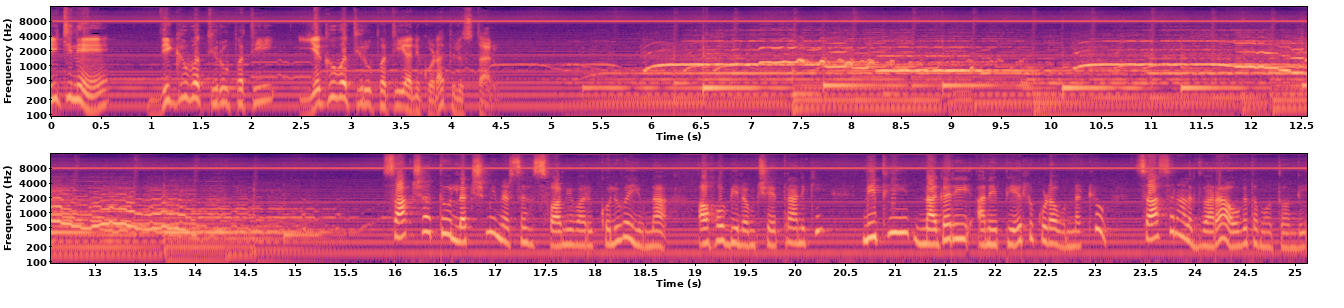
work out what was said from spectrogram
వీటినే దిగువ తిరుపతి ఎగువ తిరుపతి అని కూడా పిలుస్తారు. సాక్షాత్తు లక్ష్మీ నరసింహస్వామి వారు కొలువై ఉన్న అహోబిలం క్షేత్రానికి నిధి నగరి అనే పేర్లు కూడా ఉన్నట్లు శాసనాల ద్వారా అవగతమవుతోంది.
